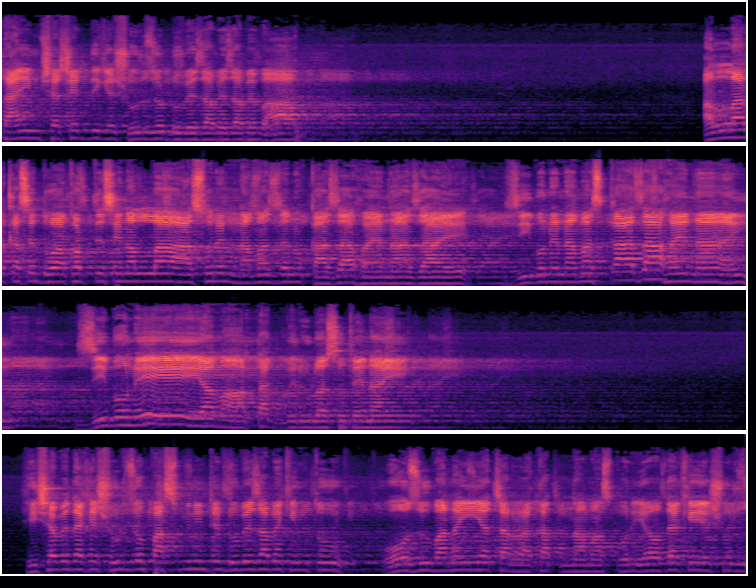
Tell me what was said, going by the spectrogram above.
টাইম শেষের দিকে সূর্য ডুবে যাবে যাবে বাপ। আল্লাহর কাছে দোয়া করতেছেন, আল্লাহ, আসরের নামাজ যেন কাজা হয় না যায়। জীবনে নামাজ কাজা হয় নাই। জীবনে আমার তাকবিরুল্লাহ ছুটে নাই। হিসাবে দেখে সূর্য পাঁচ মিনিটে ডুবে যাবে, কিন্তু অজু বানাইয়া চার রাকাত নামাজ পড়িয়াও দেখে সূর্য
